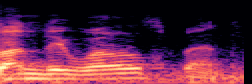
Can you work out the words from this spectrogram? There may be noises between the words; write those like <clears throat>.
Sunday well spent.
